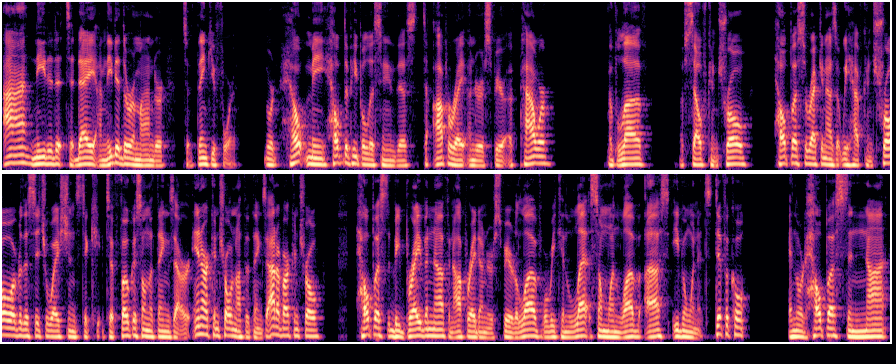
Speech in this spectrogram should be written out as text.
I needed it today. I needed the reminder, so thank you for it, Lord. Help me, help the people listening to this to operate under a spirit of power, of love, of self control. Help us to recognize that we have control over the situations, to, to focus on the things that are in our control, not the things out of our control. Help us to be brave enough and operate under a spirit of love where we can let someone love us even when it's difficult. And Lord, help us to not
